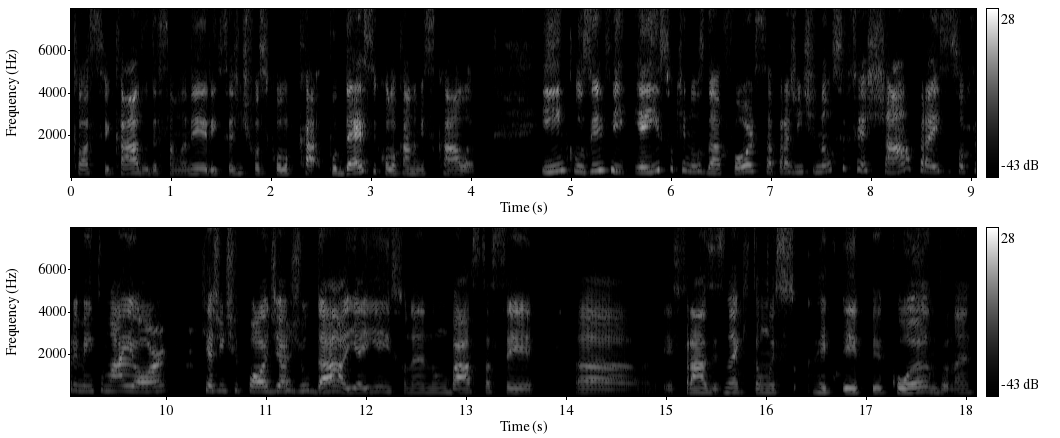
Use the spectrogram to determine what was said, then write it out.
classificado dessa maneira, e se a gente fosse colocar, pudesse colocar numa escala, e inclusive é isso que nos dá força para a gente não se fechar para esse sofrimento maior que a gente pode ajudar. E aí é isso, né? Não basta ser uh, frases, né, que estão ecoando, né?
